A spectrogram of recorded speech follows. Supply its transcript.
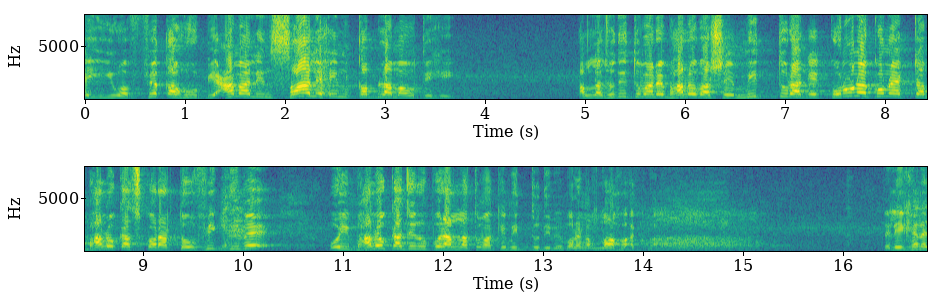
আইয়ুয়া ফেকাহু বি আমালিন সালেহিন কবলা মাউতিহি। আল্লাহ যদি তোমারে ভালোবাসে, মৃত্যুর আগে কোনো না কোনো একটা ভালো কাজ করার তৌফিক দিবে, ওই ভালো কাজের উপরে আল্লাহ তোমাকে মৃত্যু দিবে। বলেন, আল্লাহ আকবার। তাহলে এখানে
